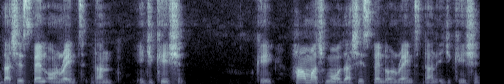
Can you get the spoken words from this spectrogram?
does she spend on rent than education? Okay, how much more does she spend on rent than education?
